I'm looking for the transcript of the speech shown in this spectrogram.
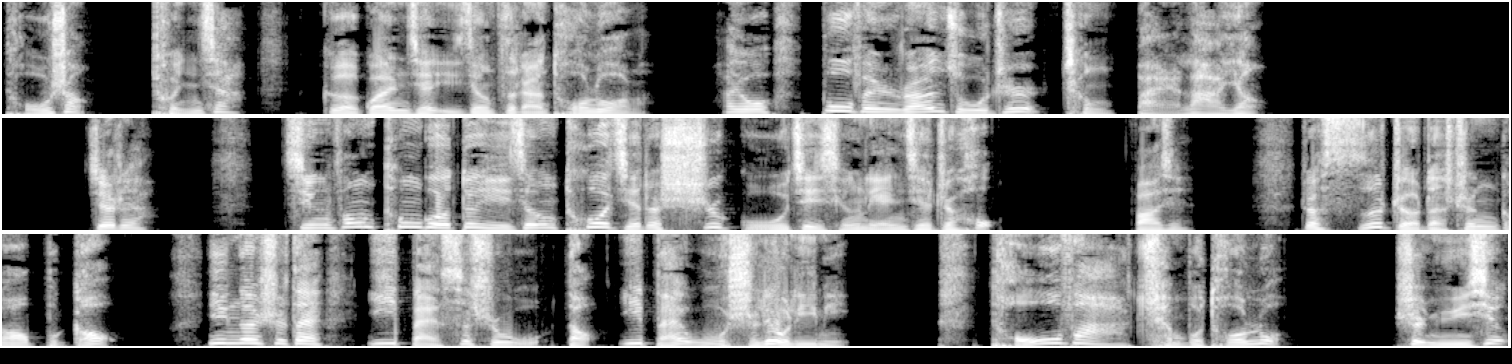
头上、臀下各关节已经自然脱落了，还有部分软组织呈白蜡样。接着呀，警方通过对已经脱节的尸骨进行连接之后，发现这死者的身高不高，应该是在一百四十五到一百五十六厘米，头发全部脱落，是女性，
